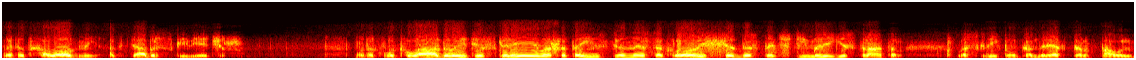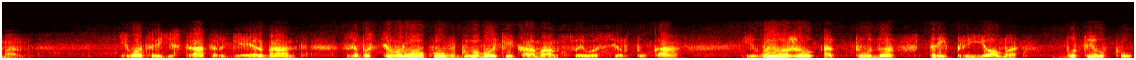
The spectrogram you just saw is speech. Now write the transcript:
в этот холодный октябрьский вечер. «Ну так выкладывайте скорее ваше таинственное сокровище, досточтимый регистратор!» — воскликнул конректор Паульман. И вот регистратор Гейербранд запустил руку в глубокий карман своего сюртука и выложил оттуда в три приема бутылку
